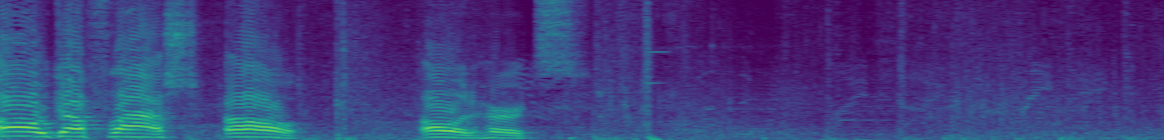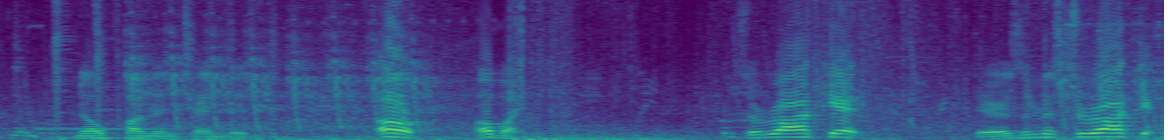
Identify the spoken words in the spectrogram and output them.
Oh, got flashed. Oh. Oh, it hurts. No pun intended. Oh, oh boy. There's a rocket. There's a Mr. Rocket.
